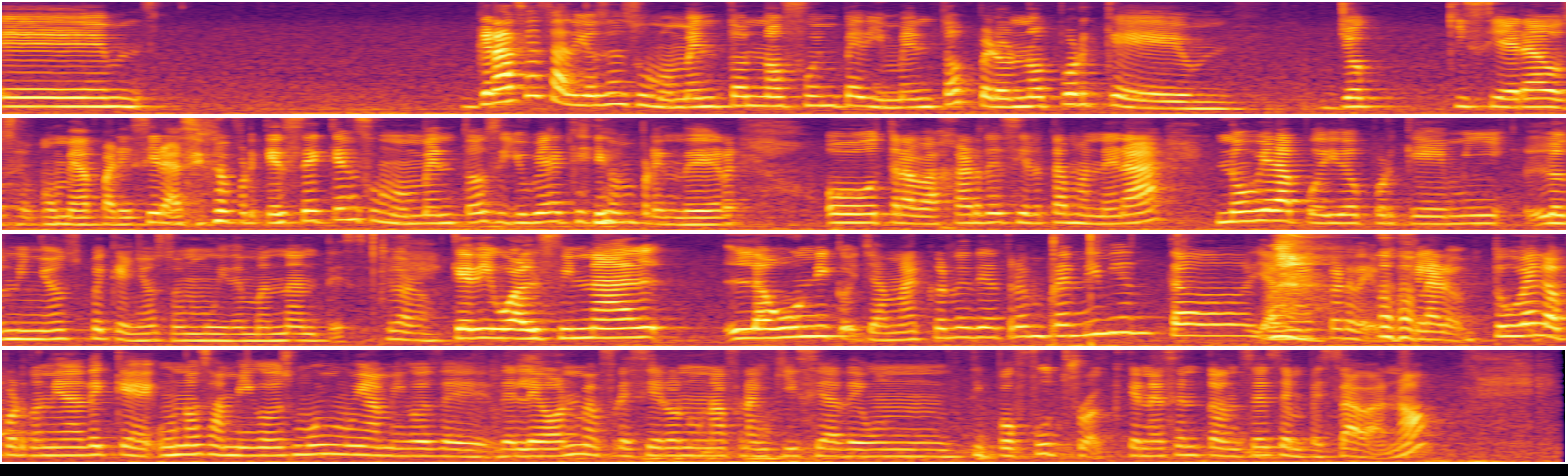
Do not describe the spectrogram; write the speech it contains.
Eh, gracias a Dios en su momento no fue impedimento, pero no porque mm, yo quisiera o, se- o me apareciera, sino porque sé que en su momento si yo hubiera querido emprender o trabajar de cierta manera, no hubiera podido porque mi, los niños pequeños son muy demandantes. Claro. Que digo, al final, lo único, ya me acordé de otro emprendimiento, ya me acordé. claro, tuve la oportunidad de que unos amigos, muy, muy amigos de, de León, me ofrecieron una franquicia de un tipo food truck, que en ese entonces empezaba, ¿no?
